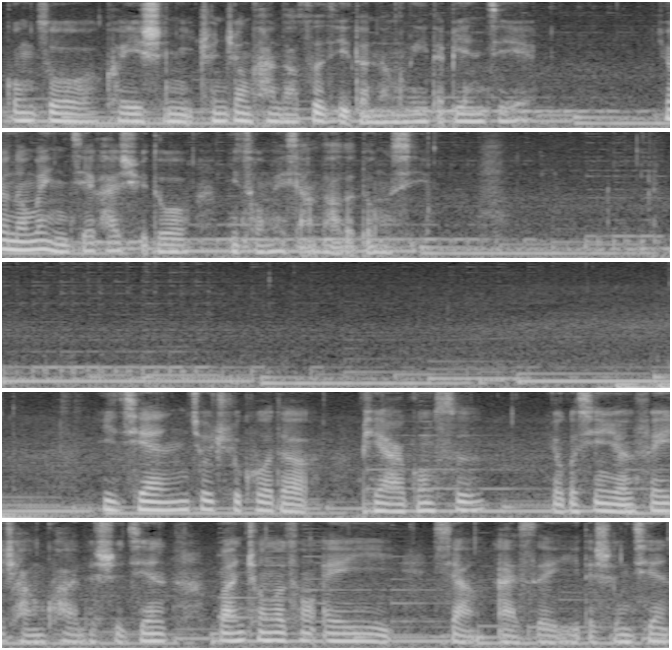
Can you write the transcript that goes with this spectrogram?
工作可以使你真正看到自己的能力的边界，又能为你揭开许多你从未想到的东西。以前就职过的 PR 公司，有个新人非常快的时间完成了从 AE 向 SAE 的升迁，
